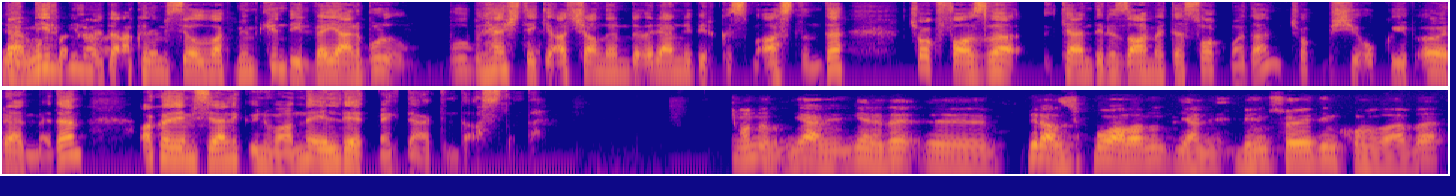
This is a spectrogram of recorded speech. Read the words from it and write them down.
Yani, yani dil mutlaka... bilmeden akademisyen olmak mümkün değil ve yani bu bu hashtag'i açanların da önemli bir kısmı aslında çok fazla kendini zahmete sokmadan, çok bir şey okuyup öğrenmeden akademisyenlik ünvanını elde etmek derdinde aslında. Anladım. Yani yine de e, birazcık bu alanın yani benim söylediğim konularda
